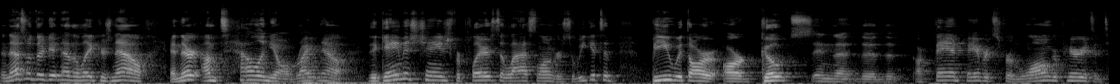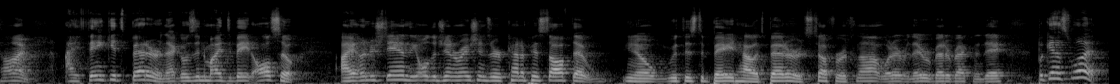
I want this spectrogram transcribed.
and that's what they're getting out of the Lakers now. And they're I'm telling y'all right now, the game has changed for players to last longer. So we get to be with our, our goats and the, the, the our fan favorites for longer periods of time. I think it's better, and that goes into my debate also. I understand the older generations are kind of pissed off that, you know, with this debate, how it's better, it's tougher, it's not, whatever. They were better back in the day. But guess what?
